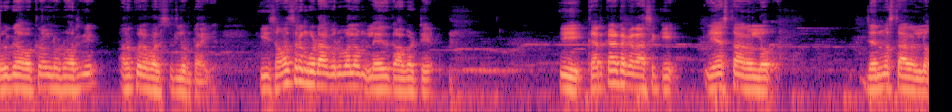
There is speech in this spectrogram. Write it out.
గురుగ్రహ వక్రంలో ఉన్న వారికి అనుకూల పరిస్థితులు ఉంటాయి. ఈ సంవత్సరం కూడా గురుబలం లేదు కాబట్టి ఈ కర్కాటక రాశికి ఏ స్థానంలో జన్మస్థానంలో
